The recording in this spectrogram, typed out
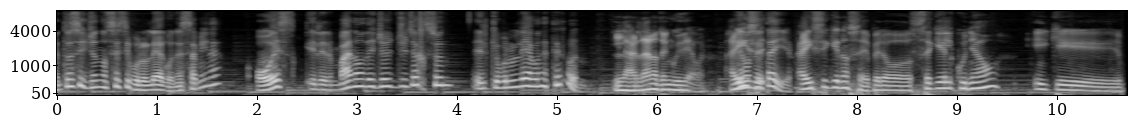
Entonces yo no sé si pololea con esa mina o es el hermano de George Jackson el que pololea con este hermano. La verdad no tengo idea, bueno. Ahí, Es un sí- detalle. ahí sí que no sé, pero sé que el cuñado y que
